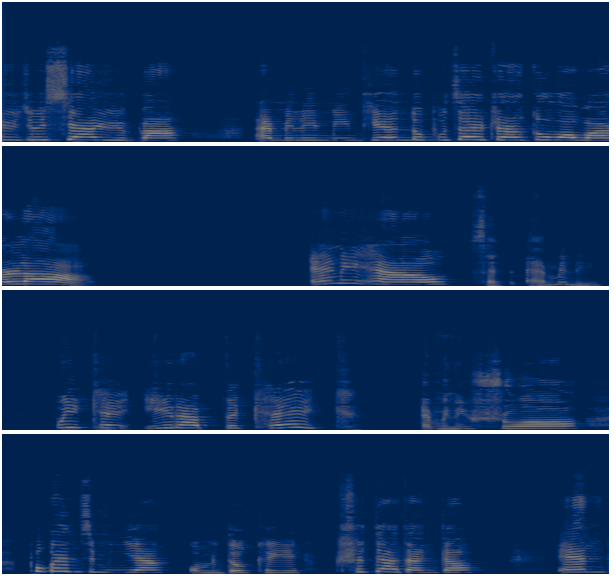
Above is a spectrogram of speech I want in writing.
雨就下雨吧。” 艾米丽明天都不在这儿跟我玩了。Anyhow, said Emily, we can eat up the cake. 艾米丽说：“不管怎么样，我们都可以吃掉蛋糕，and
